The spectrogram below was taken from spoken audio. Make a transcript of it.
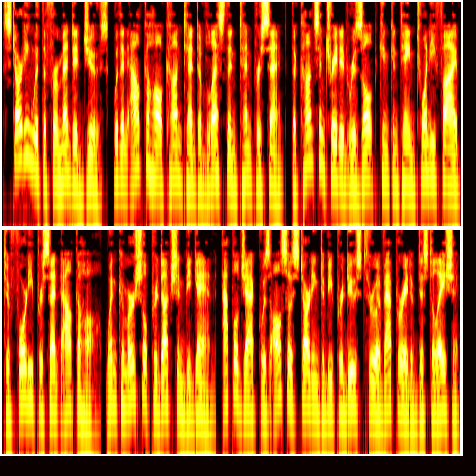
Starting with the fermented juice, with an alcohol content of less than 10%, the concentrated result can contain 25 to 40% alcohol. When commercial production began, Applejack was also starting to be produced through evaporative distillation.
